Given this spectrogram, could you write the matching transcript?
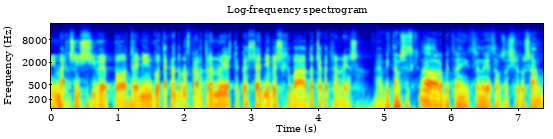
nami Marcin Siwy po treningu. Tak na dobrą sprawę trenujesz, tylko jeszcze nie wiesz chyba do czego trenujesz. A, Witam wszystkich. No, robię trening, trenuję, cały czas się ruszam.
